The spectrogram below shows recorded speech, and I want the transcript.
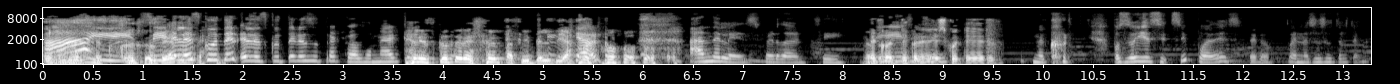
¡Ay! Sí, el scooter, el scooter es otra cosa. Nada que... El scooter es el patín del diablo. Ándeles, perdón, sí. Me Sí, corté sí, con el scooter. Me corté. Pues oye, sí, sí puedes, pero bueno, ese es otro tema.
